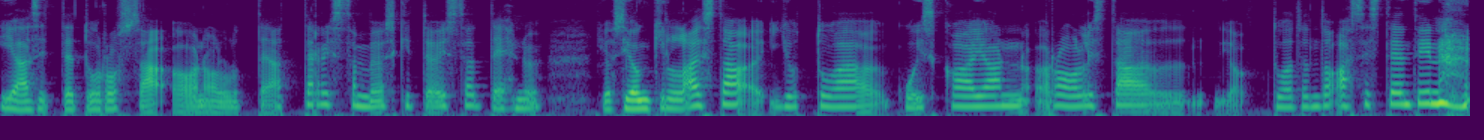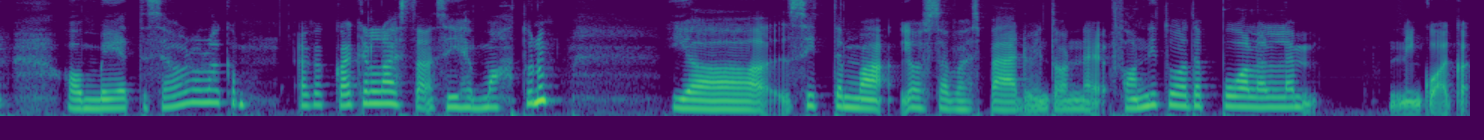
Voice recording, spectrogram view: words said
Ja sitten Turussa on ollut teatterissa myöskin töissä, tehnyt jos jonkinlaista juttua kuiskaajan roolista jo tuotantoassistentin hommi, että se on ollut aika, aika kaikenlaista siihen mahtunut. Ja sitten mä jossain vaiheessa päädyin tonne fanituotepuolelle, niin kuin aika,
